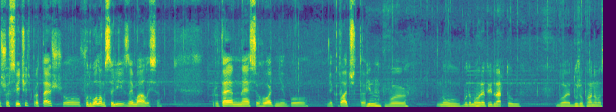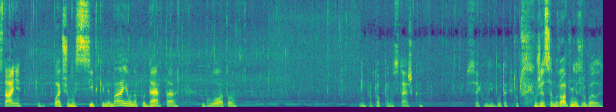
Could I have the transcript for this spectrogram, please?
що свідчить про те, що футболом в селі займалися. Проте не сьогодні, бо, як бачите, він в ну, будемо говорити відверто, в дуже поганому стані. Тут бачимо, сітки немає, вона подерта, болото. Ну, Протоптана стежка. Все як має бути. Тут вже саморобні зробили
